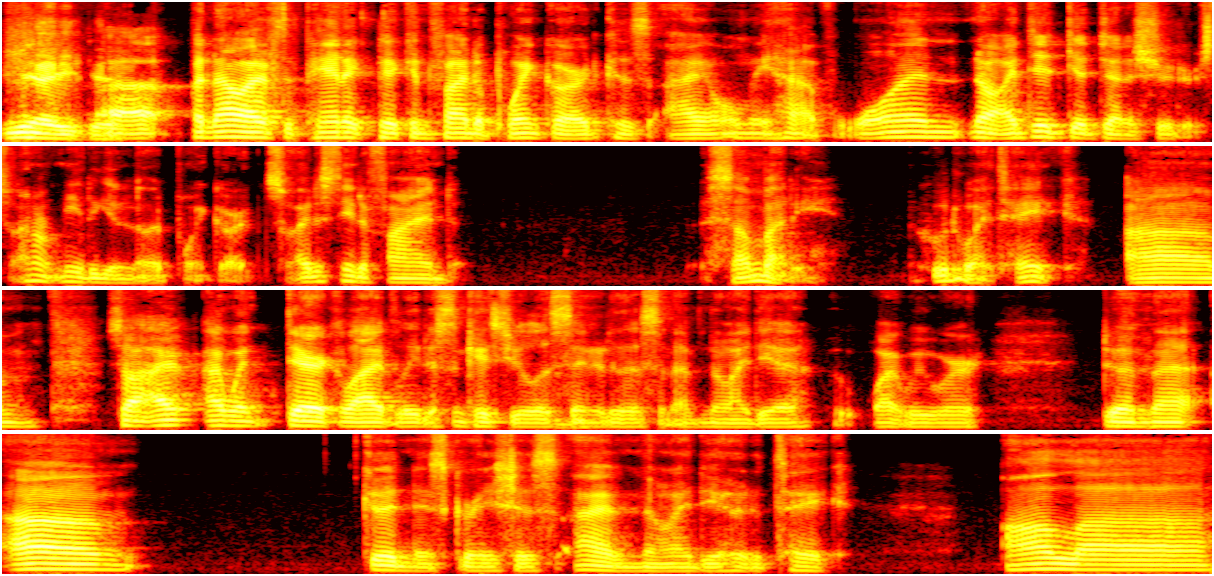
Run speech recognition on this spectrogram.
yeah, you did. Uh, but now I have to panic pick and find a point guard because I only have one. No, I did get Dennis Schroeder, so I don't need to get another point guard. So I just need to find somebody. Who do I take? Um, so I I went Dereck Lively just in case you're listening to this and I have no idea why we were doing that. Um, goodness gracious, I have no idea who to take. I'll uh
